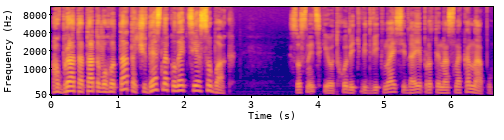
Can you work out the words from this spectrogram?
А в брата татового тата чудесна колекція собак. Сосницький отходить від вікна і сідає проти нас на канапу.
